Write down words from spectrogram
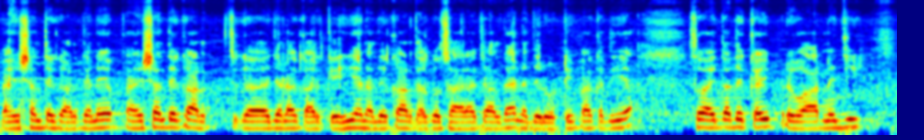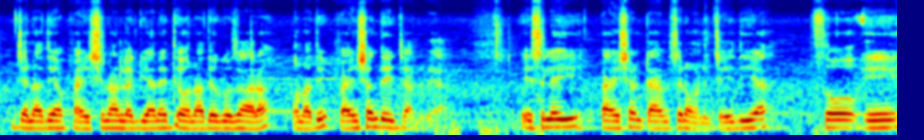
ਪੈਨਸ਼ਨ ਤੇ ਕਰਦੇ ਨੇ। ਪੈਨਸ਼ਨ ਦੇ ਘਰ ਅ, ਜਿਹੜਾ ਕਰਕੇ ਹੀ ਇਹਨਾਂ ਦੇ ਘਰ ਦਾ ਗੁਜ਼ਾਰਾ ਚੱਲਦਾ ਇਹਨਾਂ ਦੀ ਰੋਟੀ ਪੱਕਦੀ ਹੈ ਸੋ ਇਦਾਂ ਦੇ ਕਈ ਪਰਿਵਾਰ ਨੇ ਜੀ ਜਿਨ੍ਹਾਂ ਦੀਆਂ ਪੈਨਸ਼ਨਾਂ ਲੱਗੀਆਂ ਨੇ ਤੇ ਉਹਨਾਂ ਦੇ ਗੁਜ਼ਾਰਾ ਉਹਨਾਂ ਦੀ ਪੈਨਸ਼ਨ ਤੇ ਹੀ ਚੱਲ ਰਿਹਾ। ਇਸ ਲਈ ਪੈਨਸ਼ਨ ਟਾਈਮ ਸਿਰ ਆਉਣੀ ਚਾਹੀਦੀ ਹੈ ਸੋ ਇਹ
